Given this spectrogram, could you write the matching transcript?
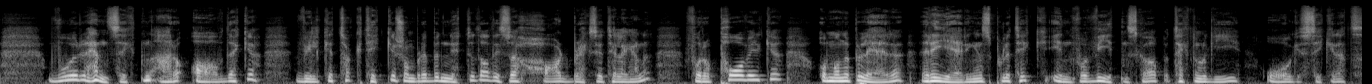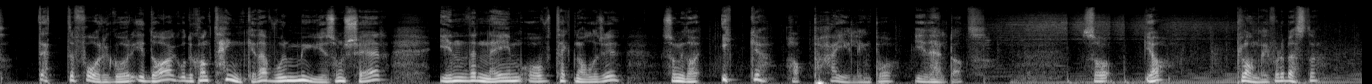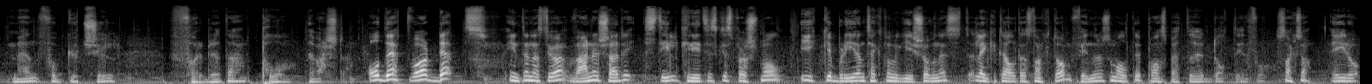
hvor hensikten er å avdekke hvilke taktikker som ble benyttet av disse hard brexit-tilhengerne for å påvirke og manipulere regjeringens politikk innenfor vitenskap, teknologi og sikkerhet. Dette foregår i dag, og du kan tenke deg hvor mye som skjer in the name of technology som vi da ikke har peiling på i det hele tatt. Så ja, planlegg for det beste, men for guds skyld, forbered deg på det verste. Og det var det. Inntil neste gang, vær nysgjerrig, still kritiske spørsmål, ikke bli en teknologisjåvinist. Lenker til alt jeg snakket om finner du som alltid på hanspetter.info. Snakkes da. Hei då.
